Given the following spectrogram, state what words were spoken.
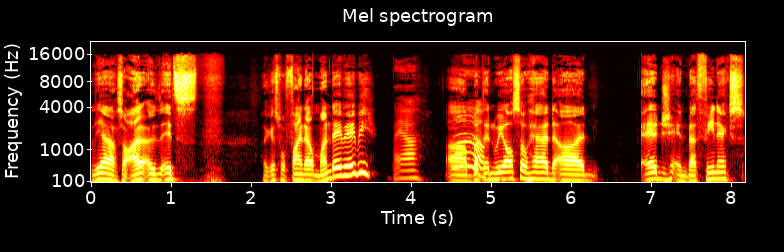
Yeah. So I it's. I guess we'll find out Monday, maybe. But yeah. Uh, Oh. but then we also had uh, Edge and Beth Phoenix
